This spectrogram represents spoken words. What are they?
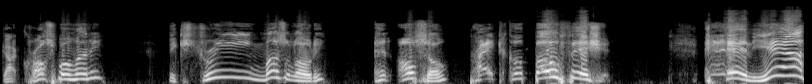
Got crossbow hunting, extreme muzzleloading, and also practical bow fishing. And yeah,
